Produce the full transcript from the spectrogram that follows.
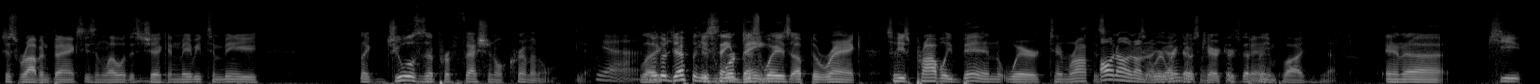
just Robin Banks. He's in love with this chick, mm-hmm. and maybe to me, like Jules is a professional criminal. yeah. Yeah. Like they're definitely he's the same worked his ways up the rank, so he's probably been where Tim Roth is. Oh no, no, no. where yeah, Ringo's definitely. character's That's definitely been. implied. Yeah. and uh, he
